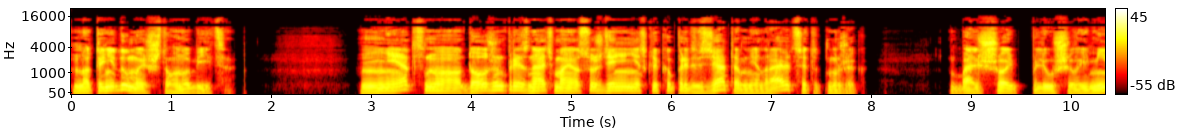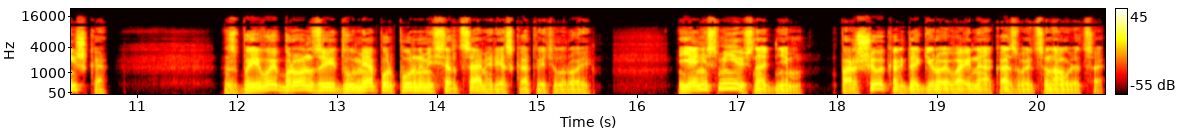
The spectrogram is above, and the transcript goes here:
«Но ты не думаешь, что он убийца?» «Нет, но должен признать, мое суждение несколько предвзято. Мне нравится этот мужик». «Большой плюшевый мишка?» «С боевой бронзой и двумя пурпурными сердцами», — резко ответил Рой. «Я не смеюсь над ним. Паршиво, когда герой войны оказывается на улице.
